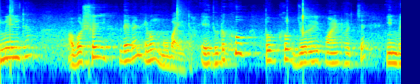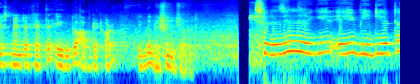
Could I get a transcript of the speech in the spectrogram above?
ইমেলটা অবশ্যই দেবেন এবং মোবাইলটা এই দুটো খুব খুব খুব জরুরি পয়েন্ট হচ্ছে ইনভেস্টমেন্টের ক্ষেত্রে এই দুটো আপডেট করা কিন্তু ভীষণ জরুরি। সুরজিৎ নেগির এই ভিডিওটা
